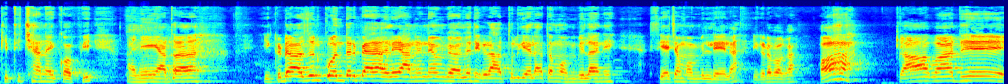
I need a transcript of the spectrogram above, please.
किती छान आहे कॉफी. आणि आता इकडं अजून कोणतरी प्यायला आले? अनन्या प्यायला तिकडं अतुल गेला. आता मम्मीला आणि सियाच्या मम्मीला द्यायला. इकडं बघा. आहा! क्या बात है!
